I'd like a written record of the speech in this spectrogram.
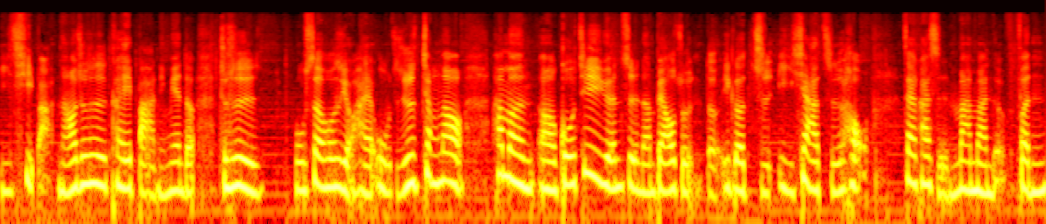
仪器吧，然后就是可以把里面的就是辐射或是有害物质，就是降到他们呃国际原子能标准的一个值以下之后，再开始慢慢的分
